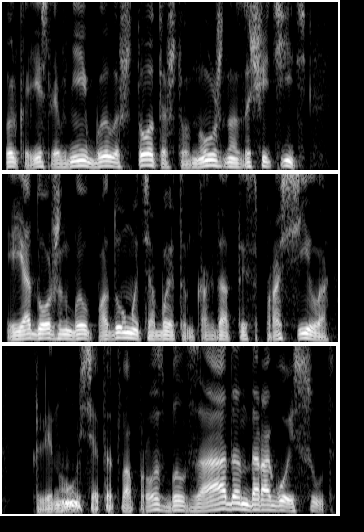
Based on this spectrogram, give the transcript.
только если в ней было что-то, что нужно защитить, и я должен был подумать об этом, когда ты спросила. Клянусь, этот вопрос был задан, дорогой суд.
